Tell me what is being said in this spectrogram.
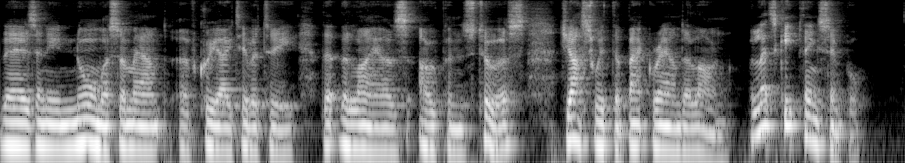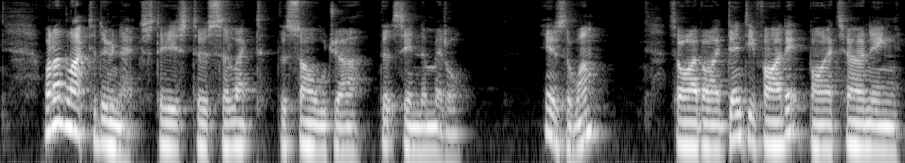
There's an enormous amount of creativity that the layers opens to us just with the background alone. But let's keep things simple. What I'd like to do next is to select the soldier that's in the middle. Here's the one. So I've identified it by turning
